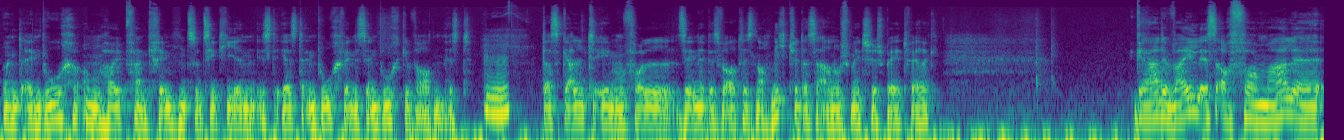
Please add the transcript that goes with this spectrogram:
Und ein Buch, um Heup van Krimpen zu zitieren, ist erst ein Buch, wenn es ein Buch geworden ist. Mhm. Das galt im Vollsinne des Wortes noch nicht für das Arno Schmidtsche Spätwerk. Gerade weil es auch formale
